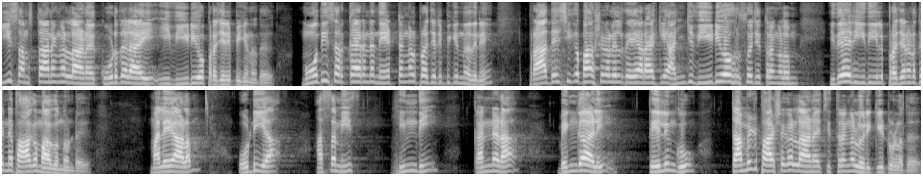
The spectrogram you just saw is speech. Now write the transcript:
ഈ സംസ്ഥാനങ്ങളിലാണ് കൂടുതലായി ഈ വീഡിയോ പ്രചരിപ്പിക്കുന്നത്. മോദി സർക്കാരിന്റെ നേട്ടങ്ങൾ പ്രചരിപ്പിക്കുന്നതിന് പ്രാദേശിക ഭാഷകളിൽ തയ്യാറാക്കിയ അഞ്ച് വീഡിയോ ഹ്രസ്വചിത്രങ്ങളും ഇതേ രീതിയിൽ പ്രചരണത്തിന്റെ ഭാഗമാകുന്നുണ്ട്. മലയാളം ഒഡിയ അസമീസ് ഹിന്ദി കന്നഡ ബംഗാളി തെലുങ്കു തമിഴ് ഭാഷകളിലാണ് ചിത്രങ്ങൾ ഒരുക്കിയിട്ടുള്ളത്.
